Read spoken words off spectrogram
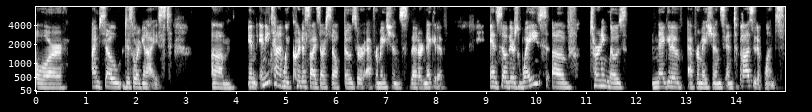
or I'm so disorganized. Um, and anytime we criticize ourselves, those are affirmations that are negative. And so there's ways of turning those negative affirmations into positive ones.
